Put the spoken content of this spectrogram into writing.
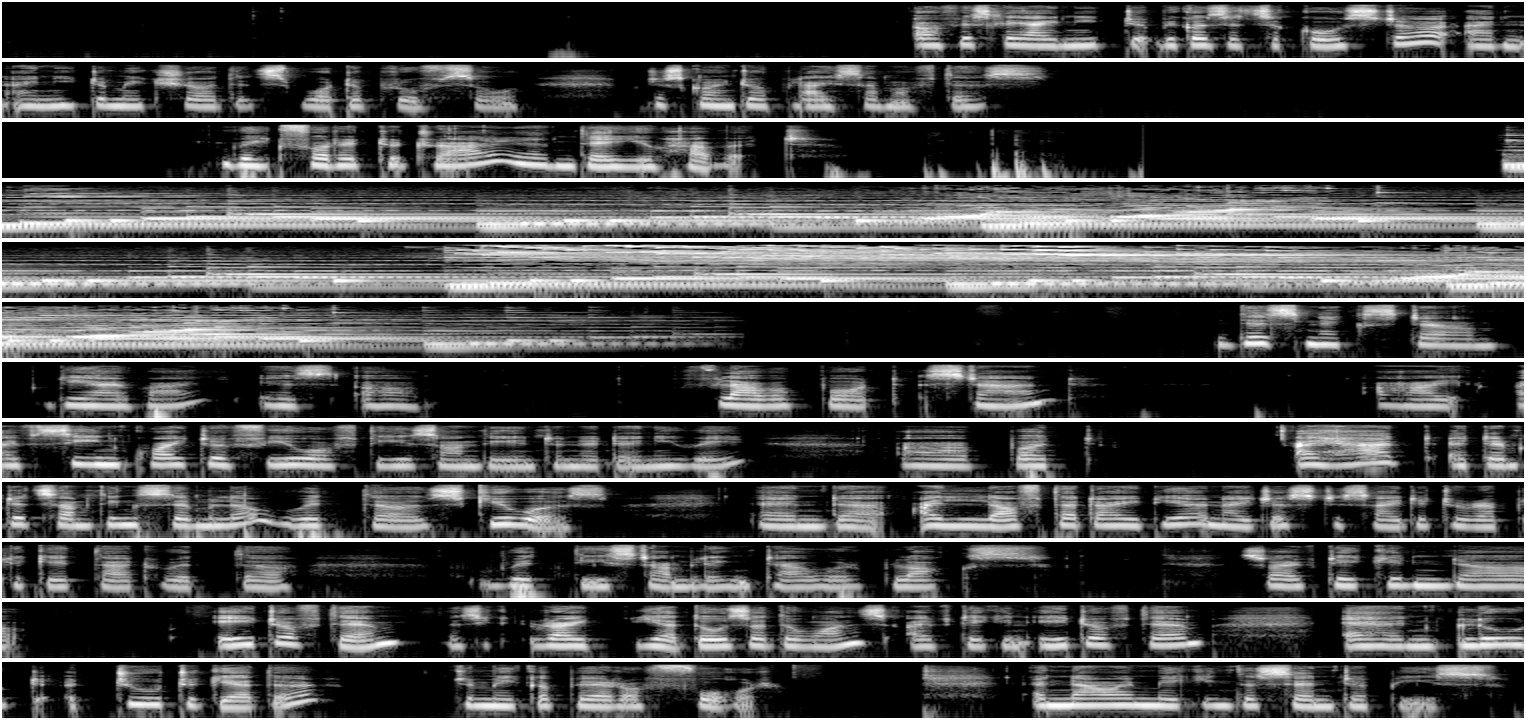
obviously I need to because it's a coaster and I need to make sure that it's waterproof. So I'm just going to apply some of this. Wait for it to dry and there you have it this next um, DIY is a flower pot stand. I, I've seen quite a few of these on the internet anyway, uh, but I had attempted something similar with uh, skewers and uh, I love that idea and I just decided to replicate that with the with these tumbling tower blocks. So I've taken uh, eight of them as you, right yeah those are the ones. I've taken eight of them and glued two together to make a pair of four. And now I'm making the centerpiece.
